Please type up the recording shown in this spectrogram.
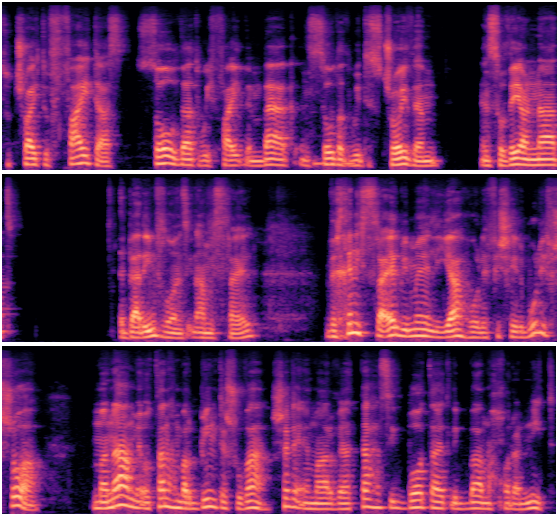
to try to fight us so that we fight them back and so that we destroy them. And so they are not a bad influence in Am Israel. וכן ישראל בימי אליהו, לפי שהרבו לפשוע, מנע מאותן המרבין תשובה, שנאמר, ואתה הסיבות את ליבם אחורנית,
